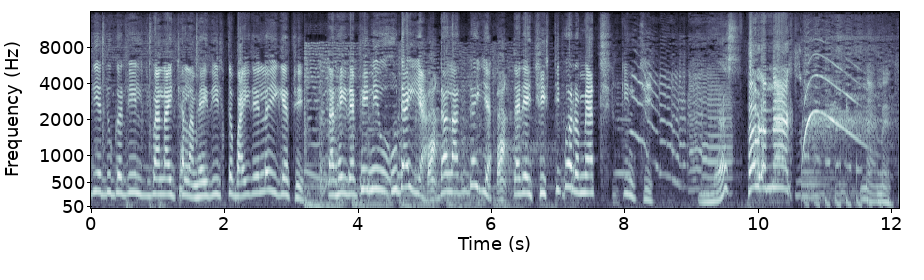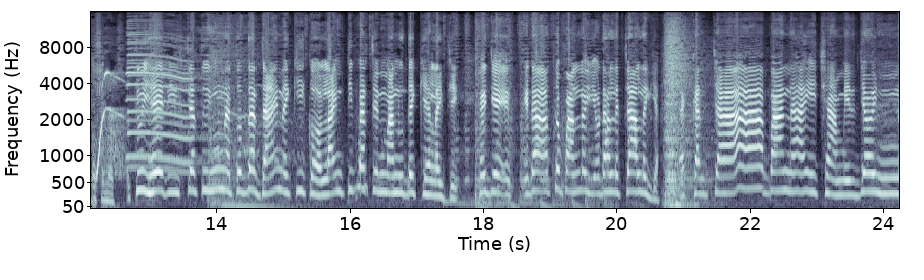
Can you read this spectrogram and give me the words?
দিয়ে দুগো রিলস বানাইছিলাম এই রিলস তো বাইরে লই গেছে। তার এই রেফিনি উড়াইয়া ডলার উড়াইয়া তার এই সৃষ্টি করো ম্যাচ কিনছি। ম্যাস আমরা ম্যাক্স ম্যাক্স আচ্ছা ম্যাস তুই হে রিলসটা তুই মনে তোর দ্বার যায় না কি কর? নাইনটি পার্সেন্ট মানুষ দেখে হেলাইছে। এই যে এটা তো পান লইয়া ওটা হলে চা লইয়া। একখান চা বানাই স্বামীর জন্য।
